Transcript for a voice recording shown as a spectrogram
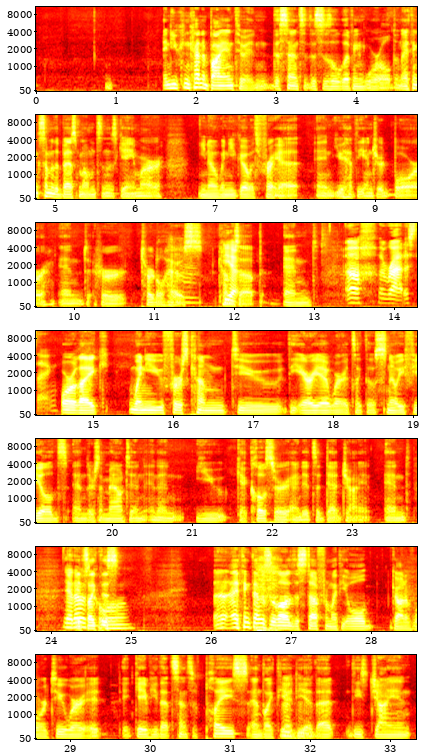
and you can kind of buy into it in the sense that this is a living world. And i think some of the best moments in this game are you know when you go with Freya and you have the injured boar and her turtle house comes Yeah. up and Ugh, the raddest thing. or like when you first come to the area where it's like those snowy fields and there's a mountain and then you get closer and it's a dead giant and Yeah, that It's was like this- cool. uh, I think that was a lot of the stuff from like the old God of War too, where it it gave you that sense of place and like the idea that these giant,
